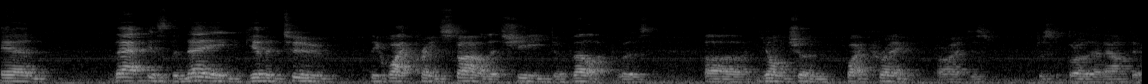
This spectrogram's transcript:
and that is the name given to the white crane style that she developed was uh, Yongchun white crane. All right, just just to throw that out there.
